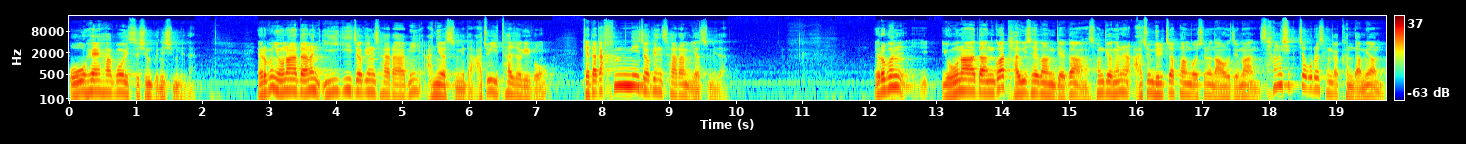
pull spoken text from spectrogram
오해하고 있으신 분이십니다. 여러분 요나단은 이기적인 사람이 아니었습니다. 아주 이타적이고 게다가 합리적인 사람이었습니다. 여러분 요나단과 다윗의 관계가 성경에는 아주 밀접한 것으로 나오지만 상식적으로 생각한다면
